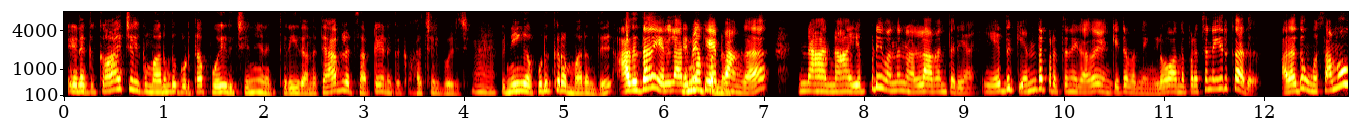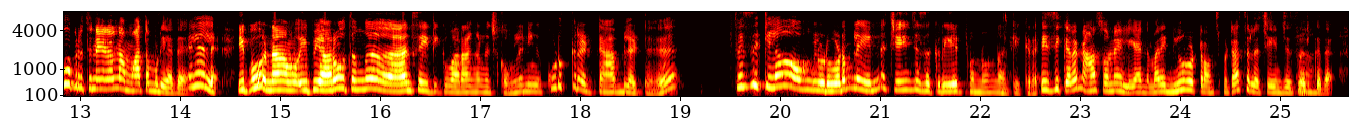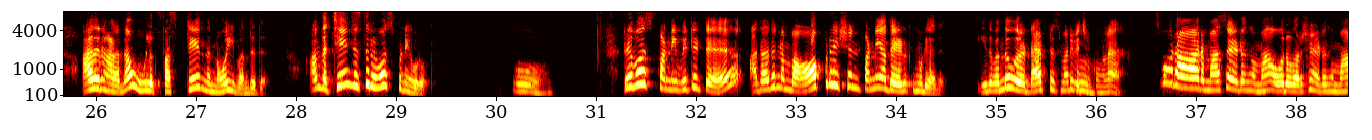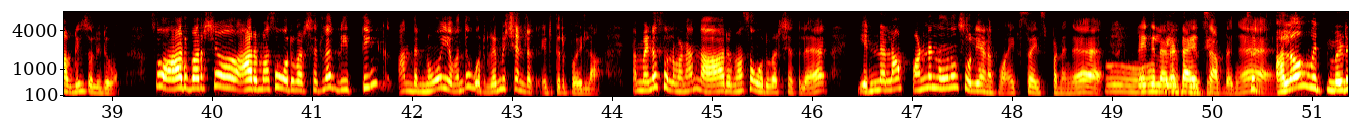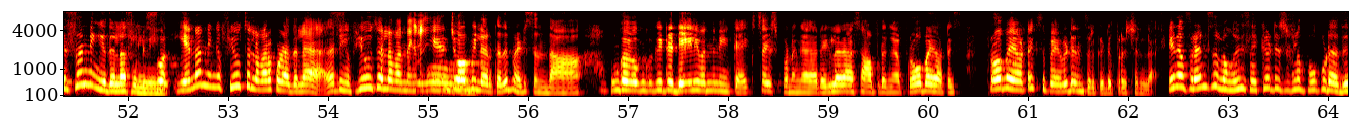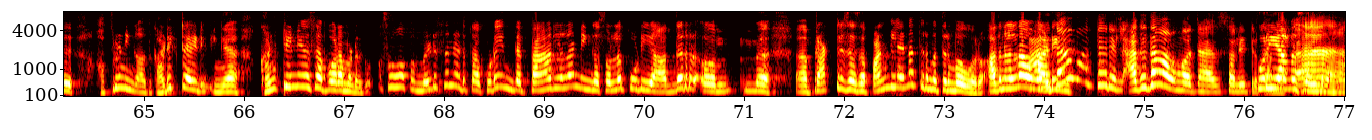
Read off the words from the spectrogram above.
எனக்கு காய்ச்சலுக்கு மருந்து கொடுத்தா போயிருச்சுன்னு எனக்கு தெரியுது. அந்த டேப்லெட் சாப்பிட்டா எனக்கு காய்ச்சல் போயிருச்சு. இப்ப நீங்க கொடுக்குற மருந்து அதுதான் எல்லாருமே? கேட்பாங்க. நான் நான் எப்படி வந்து நல்லாவேன்னு தெரியும். எதுக்கு எந்த பிரச்சனைக்காக என்கிட்ட வந்தீங்களோ அந்த பிரச்சனை இருக்காது. அதாவது உங்க சமூக பிரச்சனையெல்லாம் நான் மாத்த முடியாது. இல்ல இல்ல. இப்போ நான் இப்ப யாரோ ஒருத்தவங்க ஆன்சைட்டிக்கு வராங்கன்னு வச்சுக்கோங்களேன். நீங்க கொடுக்குற டேப்லெட் பிசிக்கலா அவங்களோட உடம்புல என்ன சேஞ்சஸ் கிரியேட் பண்ணணும்னு நான் கேக்குறேன் பிசிக்கலா நான் சொன்னேன் இல்லையா? இந்த மாதிரி நியூரோ டிரான்ஸ்மிட்டர் சில சேஞ்சஸ். இருக்குது. அதனாலதான் உங்களுக்கு ஃபர்ஸ்டே இந்த நோய் வந்தது. அந்த சேஞ்சஸ் ரிவர்ஸ் பண்ணி விடும். ஓ. ரிவர்ஸ் பண்ணி விட்டுட்டு அதாவது நம்ம ஆபரேஷன் பண்ணி அதை எடுக்க முடியாது. இது வந்து ஒரு டயபிட்டிஸ் மாதிரி ம். வச்சுக்கோங்களேன். ஸோ ஒரு ஆறு மாசம் எடுங்கம்மா ஒரு வருஷம் எடுங்கம்மா அப்படின்னு சொல்லிடுவோம். ஸோ ஆறு வருஷம் ஆறு மாசம் ஒரு வருஷத்துல வி திங்க் அந்த நோயை வந்து ஒரு ரெமிஷன்ல எடுத்துட்டு போயிடலாம். நம்ம என்ன சொல்லுவோம்னா அந்த ஆறு மாசம் ஒரு வருஷத்துல என்னெல்லாம் பண்ணணும்னு சொல்லி அனுப்போம் எக்ஸசைஸ் பண்ணுங்க. ரெகுலரா டயட் சாப்பிடுங்க. அலாங் வித் மெடிசன் நீங்க இதெல்லாம் சொல்லுவீங்க? சொல்- ஏன்னா நீங்க ஃபியூச்சர்ல வரக்கூடாதுல்ல. அதாவது நீங்க ஃபியூச்சர்ல வந்தீங்கன்னா. ஜாபில இருக்கிறது மெடிசன் தான்? உங்க உங்ககிட்ட டெய்லி வந்து நீங்க எக்ஸசைஸ் பண்ணுங்க. ரெகுலரா சாப்பிடுங்க. ப்ரோபயோட்டிக்ஸ் ப்ரோபயோட்டிக்ஸ் இப்போ எவிடன்ஸ் இருக்கு டிப்ரெஷன்ல ஏன்னா ஃப்ரெண்ட்ஸ் சொல்லுவாங்க சைக்காட்டிஸ்ட் எல்லாம் போக கூடாது அப்புறம் நீங்க அதுக்கு அடிக்ட் ஆயிடுவீங்க. கண்டினியூஸா போற மாதிரி இருக்கும். ஸோ அப்ப மெடிசன் எடுத்தா கூட இந்த பேர்லாம் நீங்க சொல்லக்கூடிய அதர் ப்ராக்டிசஸ் பண்ணலைன்னா திரும்ப திரும்ப வரும். அதனால தான் அவங்க அதுதான் அவங்க சொல்லிட்டு புரியாம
